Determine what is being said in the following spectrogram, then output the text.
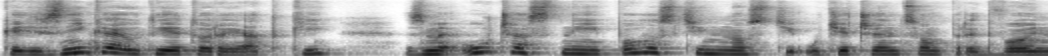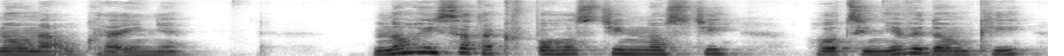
Keď vznikajú tieto riadky, sme účastní pohostinnosti utečencom pred vojnou na Ukrajine. Mnohí sa tak v pohostinnosti, hoci nevedomky,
